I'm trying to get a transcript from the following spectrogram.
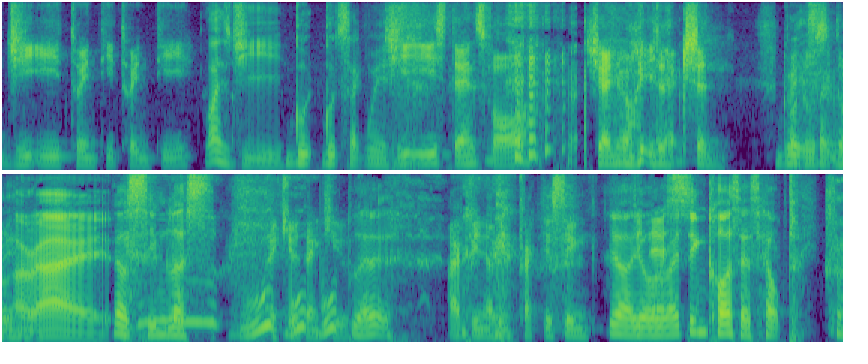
GE 2020. What is E? GE? good, good segue. GE stands for General Election. Great those segue. All right. That was seamless. Whoop, Thank you, whoop, thank whoop, you. I've been I've been practicing. Yeah, your Finesse. writing course has helped.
